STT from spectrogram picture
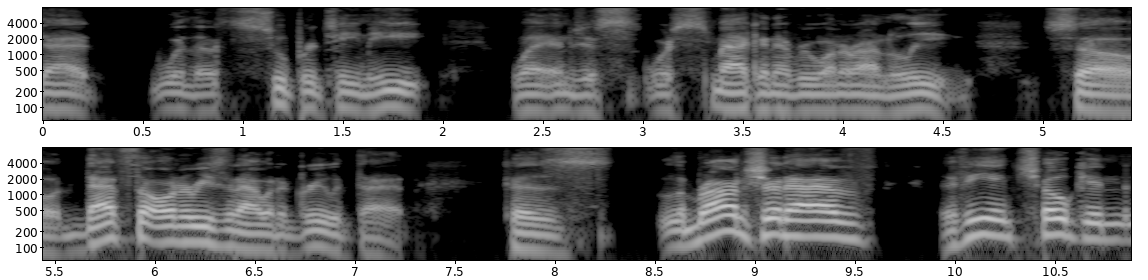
that were the super team Heat went and just were smacking everyone around the league. So that's the only reason I would agree with that. Because LeBron should have if he ain't choking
